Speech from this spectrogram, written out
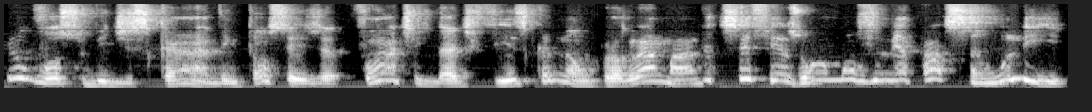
eu vou subir de escada. Então, ou seja, foi uma atividade física não programada que você fez uma movimentação ali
